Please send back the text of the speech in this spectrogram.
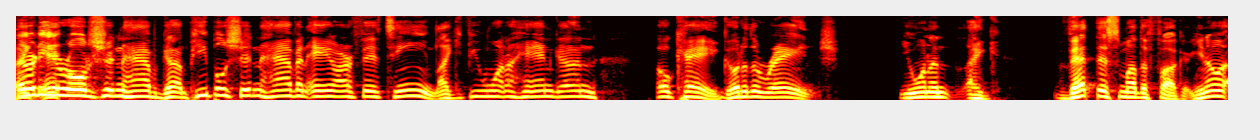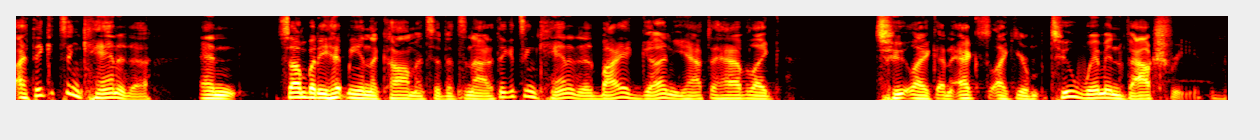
30 it- year olds shouldn't have gun. People shouldn't have an AR 15. Like, if you want a handgun, okay, go to the range. You want to, like, vet this motherfucker. You know, I think it's in Canada. And somebody hit me in the comments if it's not. I think it's in Canada. To buy a gun, you have to have like two, like an ex, like your two women vouch for you.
